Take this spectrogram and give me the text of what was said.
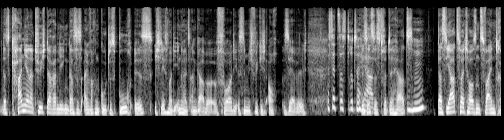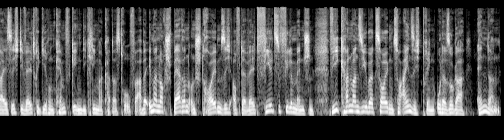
das kann ja natürlich daran liegen, dass es einfach ein gutes Buch ist. Ich lese mal die Inhaltsangabe vor. Die ist nämlich wirklich auch sehr wild. Das ist jetzt das dritte Das ist Herz. jetzt das dritte Herz. Das Jahr 2032, die Weltregierung kämpft gegen die Klimakatastrophe. Aber immer noch sperren und sträuben sich auf der Welt viel zu viele Menschen. Wie kann man sie überzeugen, zur Einsicht bringen oder sogar ändern?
